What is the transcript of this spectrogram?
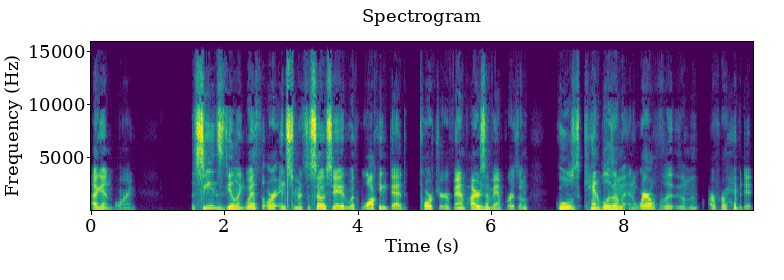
Again, boring. The scenes dealing with or instruments associated with Walking Dead, torture, vampires and vampirism, ghouls, cannibalism, and werewolfism are prohibited.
